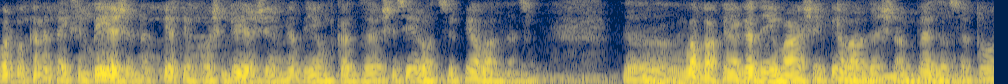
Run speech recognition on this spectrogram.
varbūt, ka neteiksim bieži, bet pietiekoši bieži ir gadījumi, kad eh, šis ierocis ir pielādēts. Eh, labākajā gadījumā šī pielādēšana beidzas ar to,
